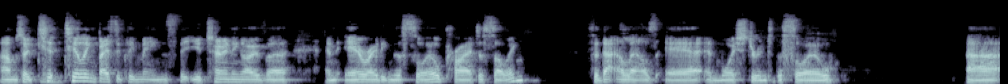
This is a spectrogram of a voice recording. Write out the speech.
Um, so t- tilling basically means that you're turning over and aerating the soil prior to sowing. So that allows air and moisture into the soil. Uh,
